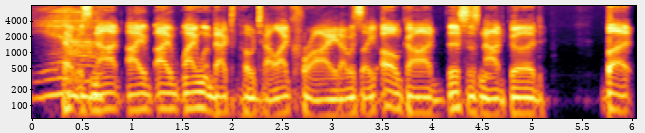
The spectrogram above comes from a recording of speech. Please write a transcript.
Yeah. That was not, I, I, I went back to the hotel. I cried. I was like, Oh God, this is not good. But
